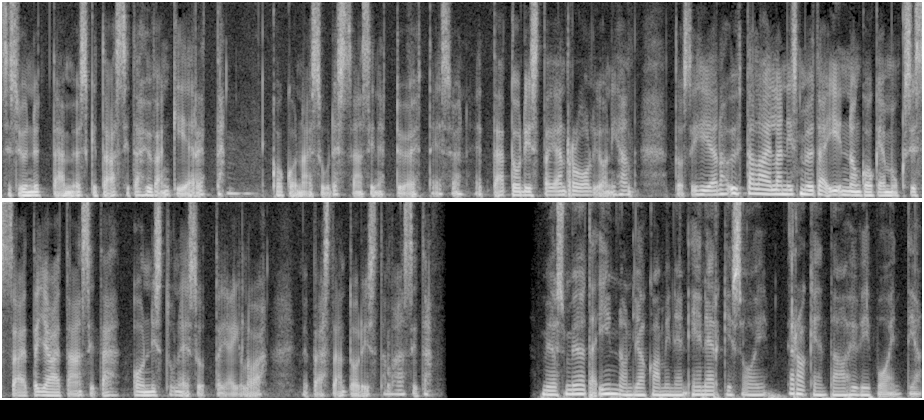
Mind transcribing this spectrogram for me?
se synnyttää myöskin taas sitä hyvän kierrettä mm-hmm. kokonaisuudessaan sinne työyhteisöön. Että tämä todistajan rooli on ihan tosi hieno. Yhtä lailla niissä myötä innon kokemuksissa, että jaetaan sitä onnistuneisuutta ja iloa. Me päästään todistamaan sitä. Myös myötä innon jakaminen energisoi ja rakentaa hyvinvointia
